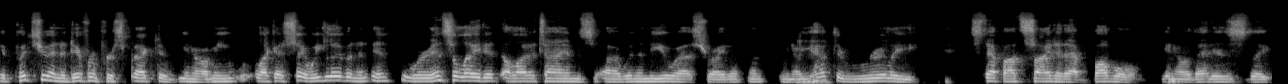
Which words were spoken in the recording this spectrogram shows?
it puts you in a different perspective. You know, I mean, like I say, we live in an in, we're insulated a lot of times uh, within the U.S. Right, and, and, you know, you Mhm. have to really step outside of that bubble, you know, that is the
